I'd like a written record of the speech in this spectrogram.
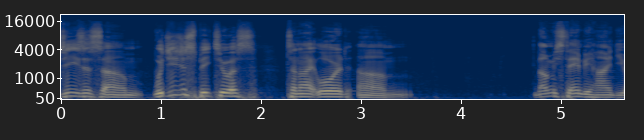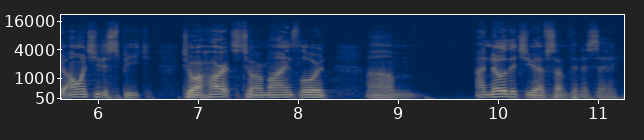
Jesus, um, would you just speak to us tonight, Lord? Um, let me stand behind you. I want you to speak to our hearts, to our minds, Lord. Um, I know that you have something to say.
